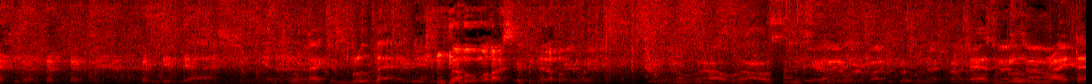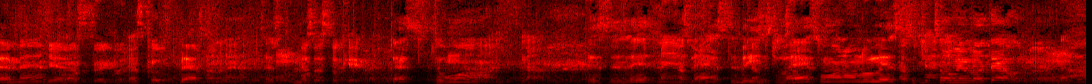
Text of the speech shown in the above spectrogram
yeah. Gosh, you gotta go back to the blue bag. No, Marshall, no. know where all, all Sunday Yeah, stuff man, what about the blue one that's coming? There's the That's blue one our- right there, man. Yeah, that's, the big one. that's cool. That one, man. That's the, That's, that's okay, man. that's the one. Nah. This is it, man. That's It what you- has to be. It's the you last one on the list. That's what you man. told me about that one, man. No,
